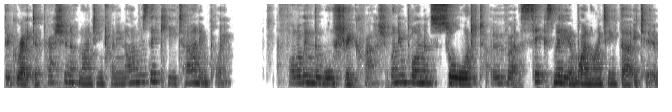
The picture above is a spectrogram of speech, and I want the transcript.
The Great Depression of 1929 was the key turning point. Following the Wall Street crash, unemployment soared to over 6 million by 1932,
